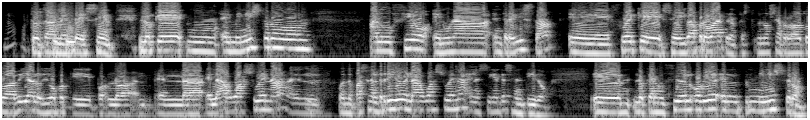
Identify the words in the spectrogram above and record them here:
¿no? Porque- Totalmente, sí. Lo que mm, el ministro anunció en una entrevista eh, fue que se iba a aprobar, pero esto no se ha aprobado todavía, lo digo porque por lo- el, la- el agua suena, el- cuando pasa el río el agua suena en el siguiente sentido. Eh, lo que anunció el, el ministro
